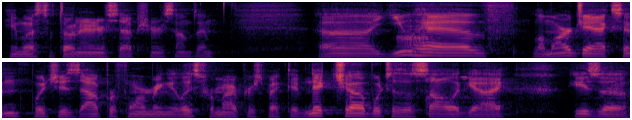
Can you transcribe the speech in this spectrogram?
He must have thrown an interception or something. Uh, you have Lamar Jackson, which is outperforming at least from my perspective. Nick Chubb, which is a solid guy. He's a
